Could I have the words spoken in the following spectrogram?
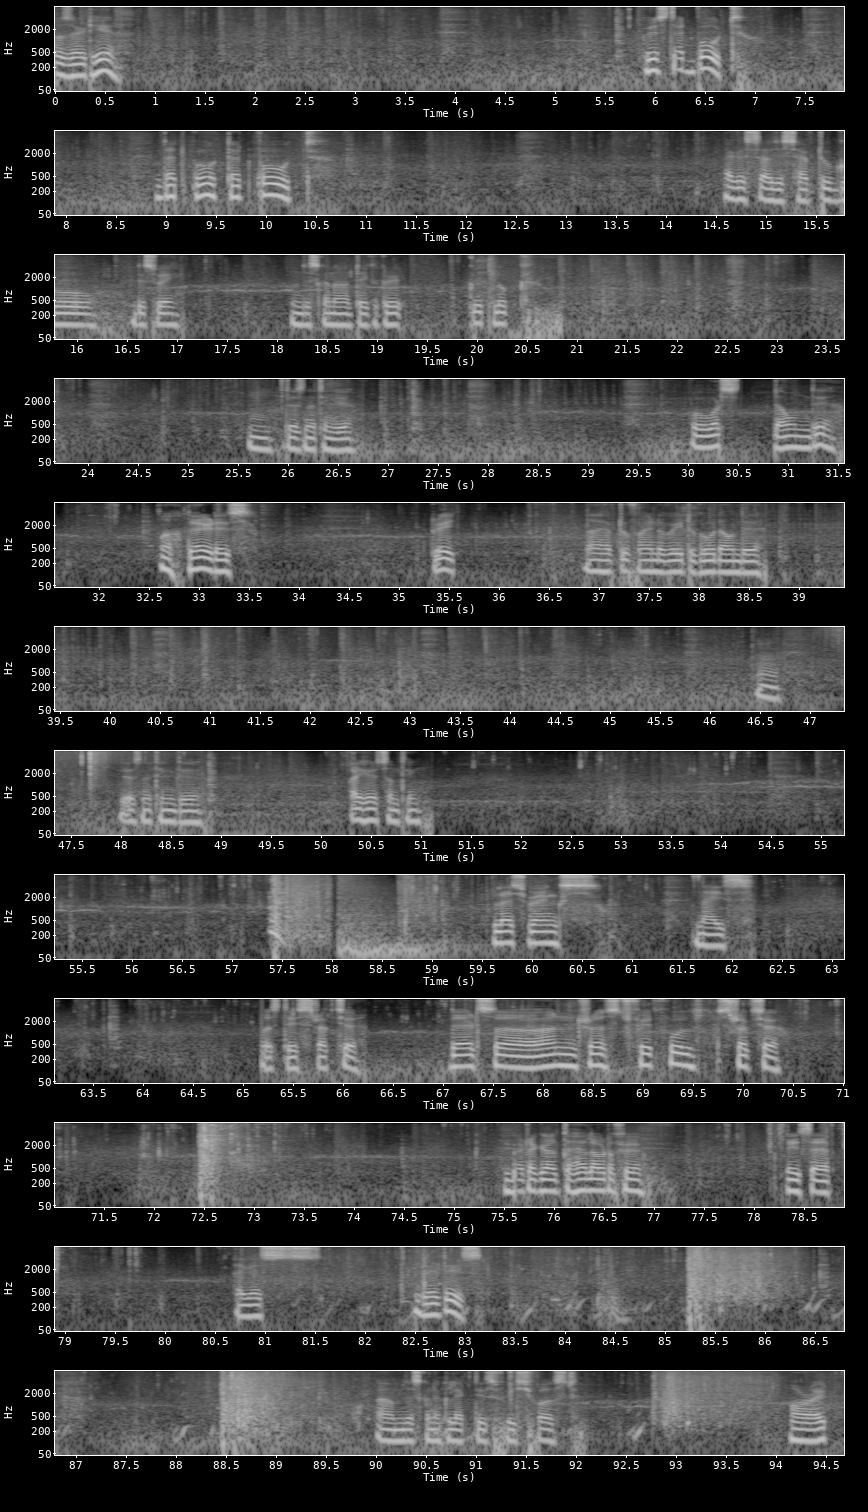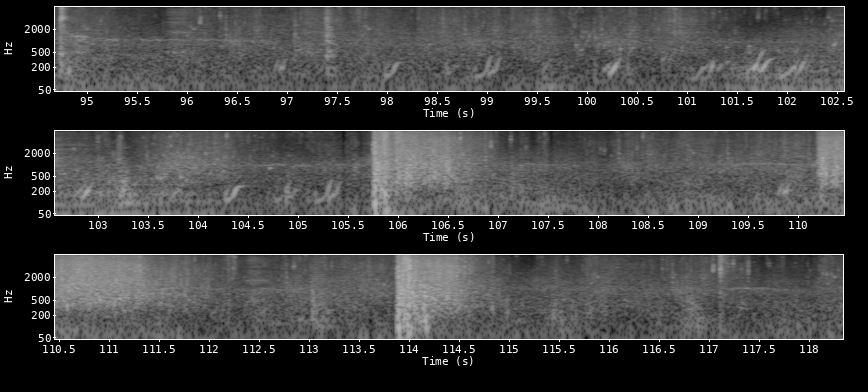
Was right here. Where's that boat? That boat, that boat. I guess I'll just have to go this way. I'm just gonna take a great quick look. Hmm, there's nothing here. Oh, what's down there? Oh, there it is. Great. Now I have to find a way to go down there. Hmm. There's nothing there. I heard something. Flashbangs. Nice. What's this structure? That's a untrust faithful structure. Better get the hell out of here. ASAP. I guess there it is. I'm just gonna collect this fish first. Alright.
